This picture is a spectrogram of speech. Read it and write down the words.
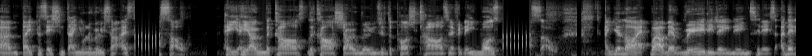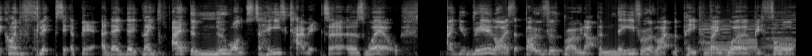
um, they positioned Daniel LaRusso as the asshole. He he owned the car the car showrooms with the posh cars and everything. He was the asshole, and you're like, wow, they're really leaning into this. And then it kind of flips it a bit, and then they, they add the nuance to his character as well. And you realise that both have grown up, and neither are like the people they were before.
